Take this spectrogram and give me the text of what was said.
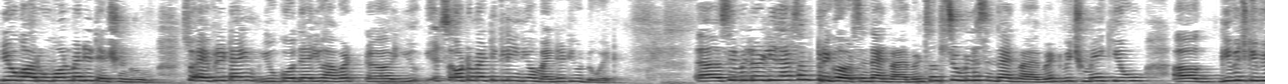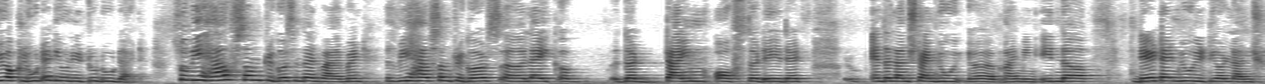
yoga room or meditation room. So every time you go there you have a uh, you it's automatically in your mind that you do it. Uh, similarly there are some triggers in the environment some stimulus in the environment which make you uh, give which give you a clue that you need to do that. So we have some triggers in the environment. We have some triggers uh, like uh, the time of the day that in the lunchtime you uh, i mean in the daytime you eat your lunch.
